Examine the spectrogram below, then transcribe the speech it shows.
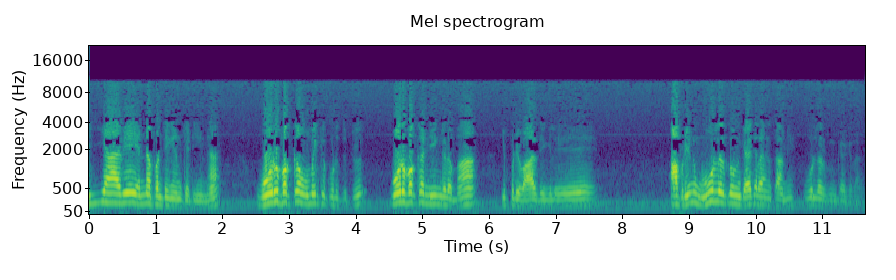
ஐயாவே என்ன பண்றீங்கன்னு கேட்டீங்கன்னா ஒரு பக்கம் உமைக்கு கொடுத்துட்டு ஒரு பக்கம் நீங்களுமா இப்படி வாழ்றீங்களே. அப்படின்னு ஊர்ல இருக்கவங்க கேக்குறாங்க சாமி. ஊர்ல இருக்கவங்க கேக்குறாங்க.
